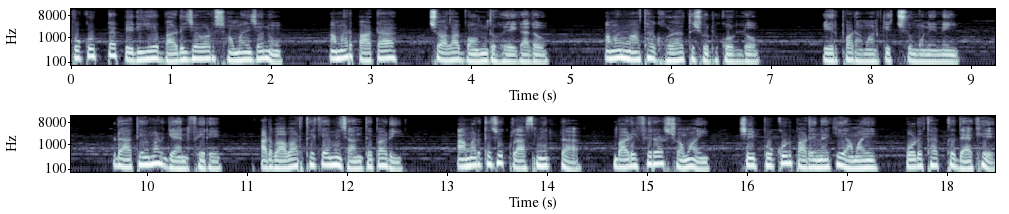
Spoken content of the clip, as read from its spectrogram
পুকুরটা পেরিয়ে বাড়ি যাওয়ার সময় যেন আমার পাটা চলা বন্ধ হয়ে গেল। আমার মাথা ঘোরাতে শুরু করল। এরপর আমার কিচ্ছু মনে নেই। রাতে আমার জ্ঞান ফেরে, আর বাবার থেকে আমি জানতে পারি, আমার কিছু ক্লাসমেটরা বাড়ি ফেরার সময় সেই পুকুর পাড়ে নাকি আমায় পড়ে থাকতে দেখে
